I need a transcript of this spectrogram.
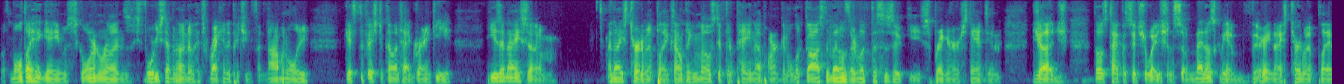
with multi-hit games, scoring runs. He's 47 hundo, hits right-handed pitching phenomenally. Gets the pitch to contact Greinke. He's a nice um a nice tournament play because I don't think most, if they're paying up, aren't going to look to Austin Meadows. They're look to Suzuki, Springer, Stanton, Judge, those type of situations. So Meadows can be a very nice tournament play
